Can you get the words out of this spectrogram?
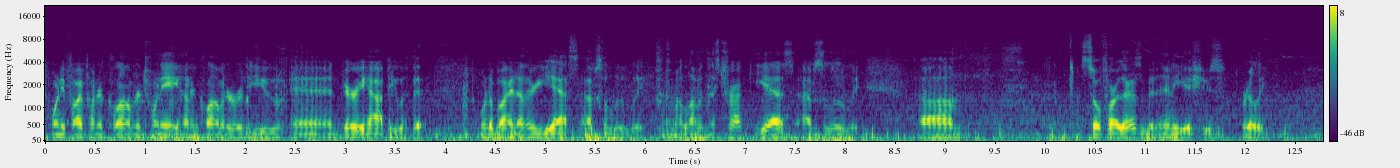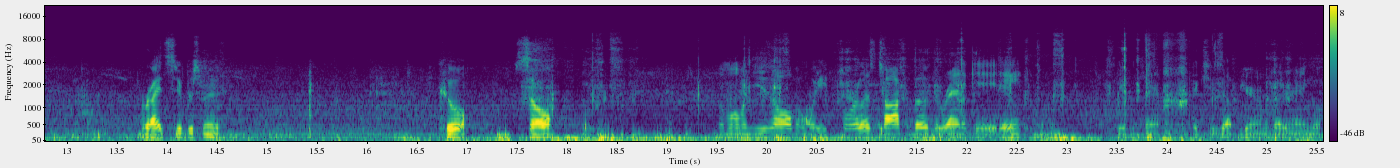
2500 kilometer 2800 kilometer review and very happy with it. Would i buy another? Yes absolutely. Am i loving this truck? Yes absolutely. Um, so far there hasn't been any issues really. Ride's super smooth cool so the moment you've all been waiting for let's talk about the renegade eh see if we can fix these up here on a better angle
